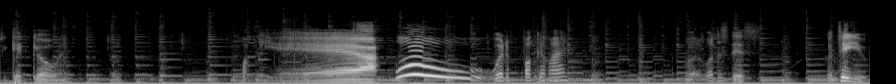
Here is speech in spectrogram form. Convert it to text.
to get going. Yeah! Woo! Where the fuck am I? What, what is this? Continue.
